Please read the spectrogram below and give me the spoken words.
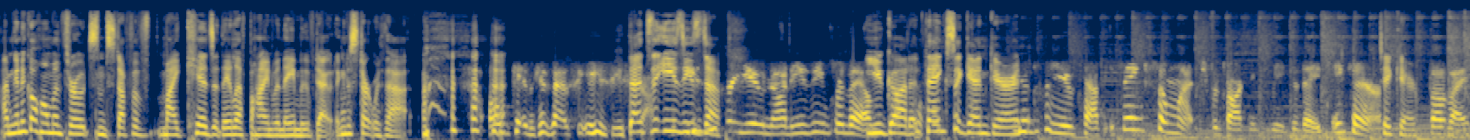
I'm going to go home and throw out some stuff of my kids that they left behind when they moved out. I'm going to start with that. okay, because that's the easy That's stuff. the easy, easy stuff. for you, not easy for them. You got it. Thanks again, Karen. Good for you, Kathy. Thanks so much for talking to me today. Take care. Take care. Bye bye.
